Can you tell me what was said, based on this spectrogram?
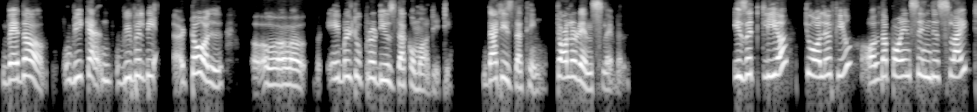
Whether we can, we will be at all uh, able to produce the commodity. That is the thing, tolerance level. Is it clear to all of you, all the points in this slide?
